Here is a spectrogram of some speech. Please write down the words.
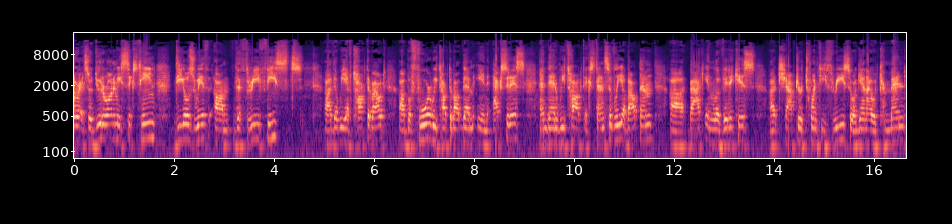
All right, so Deuteronomy 16 deals with um, the three feasts uh, that we have talked about uh, before. We talked about them in Exodus, and then we talked extensively about them uh, back in Leviticus uh, chapter 23. So, again, I would commend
